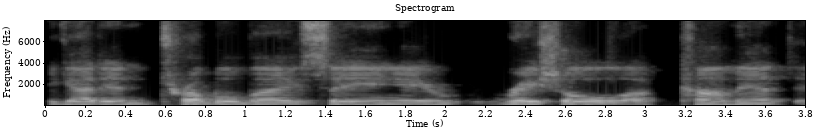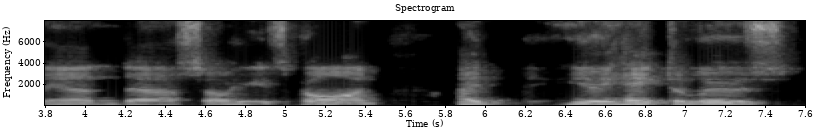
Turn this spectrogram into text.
He got in trouble by saying a racial uh, comment, and uh, so he's gone. I you hate to lose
